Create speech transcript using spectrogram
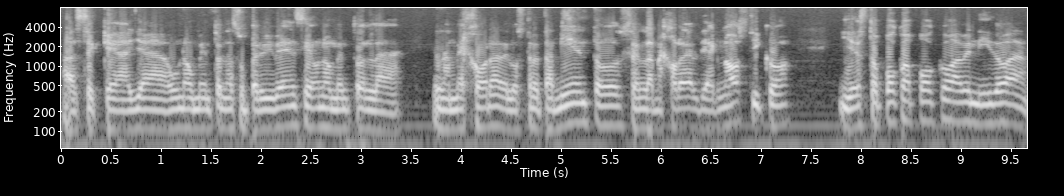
hace que haya un aumento en la supervivencia, un aumento en la, en la mejora de los tratamientos, en la mejora del diagnóstico. Y esto poco a poco ha venido a,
